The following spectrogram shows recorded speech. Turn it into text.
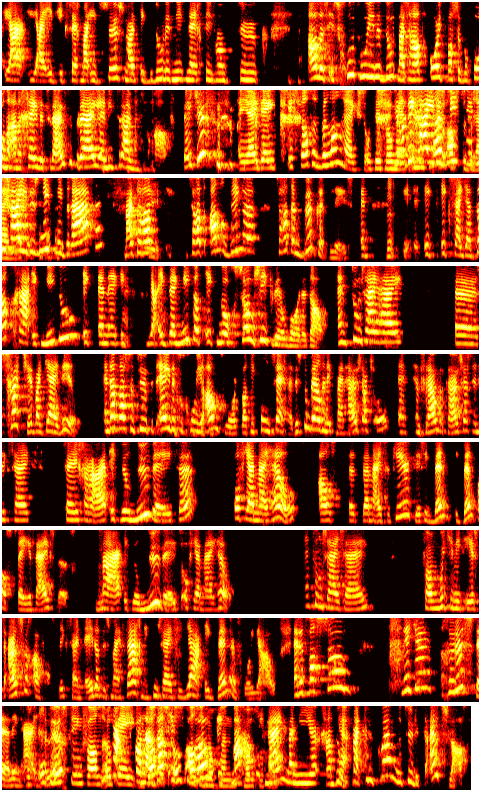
ja, ja ik, ik, zeg maar iets zus, maar ik bedoel het niet negatief, want natuurlijk, alles is goed hoe je het doet. Maar ze had ooit, was ze begonnen aan een gele trui te breien en die trui moet nog af, weet je? En jij denkt, is dat het belangrijkste op dit moment? Ja, die, ga je dus niet, die ga je dus niet meer dragen. Maar ze had, ze had allemaal dingen ze had een bucketlist. En ik, ik zei, ja, dat ga ik niet doen. Ik, en ik, ja, ik denk niet dat ik nog zo ziek wil worden dan. En toen zei hij, uh, schatje, wat jij wil. En dat was natuurlijk het enige goede antwoord wat hij kon zeggen. Dus toen belde ik mijn huisarts op, en, een vrouwelijke huisarts, en ik zei tegen haar, ik wil nu weten of jij mij helpt als het bij mij verkeerd is. Ik ben, ik ben pas 52, maar ik wil nu weten of jij mij helpt. En toen zei zij, van moet je niet eerst de uitslag afwachten? Ik zei nee, dat is mijn vraag niet. Toen zei ze ja, ik ben er voor jou. En het was zo'n, weet je, geruststelling eigenlijk. Opluchting van oké, okay, ja, nou, dat, dat, is ook altijd nog een Ik mag het op mijn manier gaan doen. Ja. Maar toen kwam natuurlijk de uitslag.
